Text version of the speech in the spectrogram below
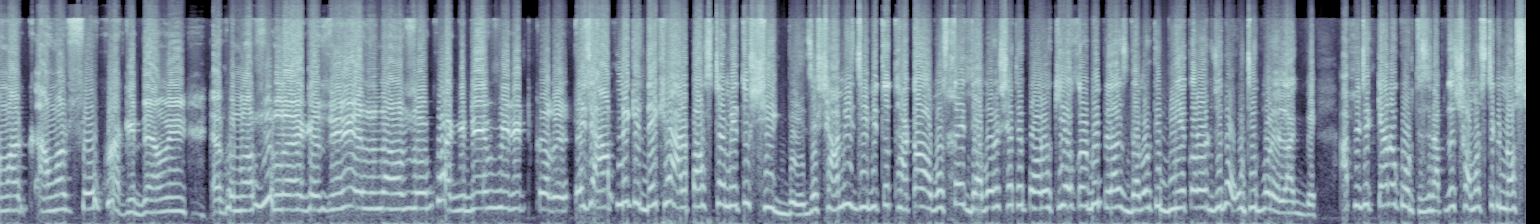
আমার আমার চোখ ফাঁকি দেয় আমি এখন অসল হয়ে গেছি এজন্য আমার চোখ ফাঁকি দিয়ে ফিরিট করে। এই যে আপনাকে দেখে আর পাঁচটা মেয়ে তো শিখবে যে স্বামী জীবিত থাকা অবস্থায় দেবরের সাথে পরকিয়া করবে প্লাস দেবরকে বিয়ে করার জন্য উঠে পড়ে লাগবে। আপনি এটা কেন করতেছেন? আপনাদের সমাজটাকে নষ্ট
